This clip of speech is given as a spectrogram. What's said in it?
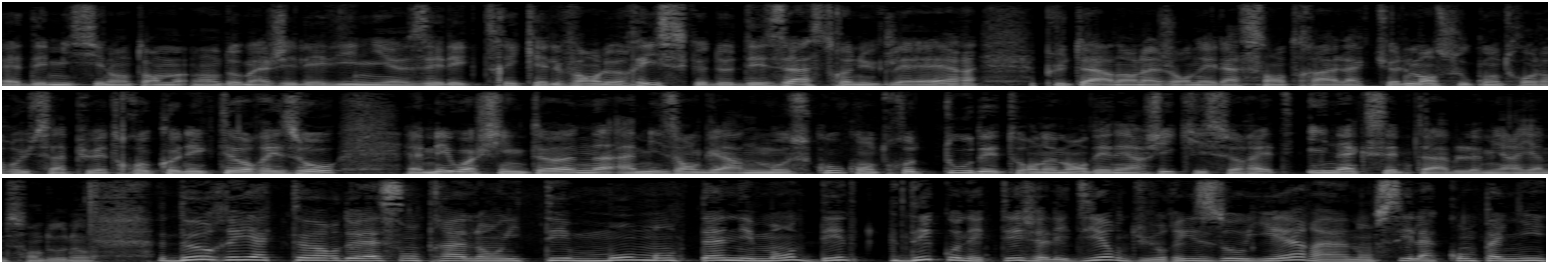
Des missiles ont endommagé les lignes électriques, élevant le risque de désastre nucléaire. Plus tard dans la journée, la centrale actuellement sous contrôle russe a pu être reconnectée au réseau, mais Washington a mis en garde Moscou contre tout détournement d'énergie qui serait inacceptable. Myriam Sandouno. Deux réacteurs de la centrale ont été momentanément déconnectés, j'allais dire, du réseau hier, a annoncé la compagnie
